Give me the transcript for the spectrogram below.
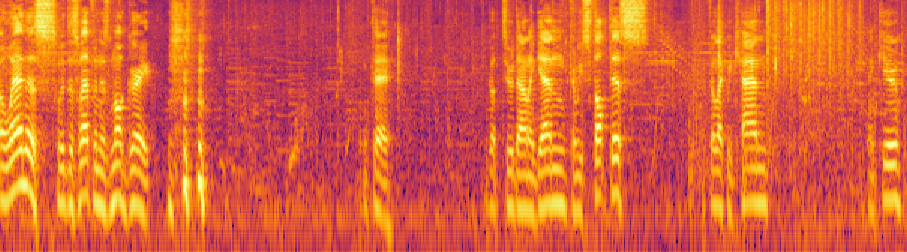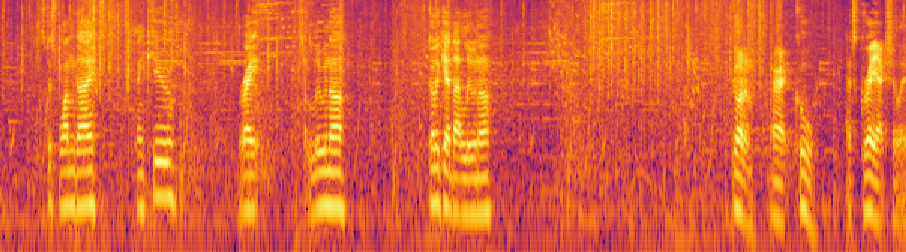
awareness with this weapon is not great. okay. Got two down again. Can we stop this? I feel like we can. Thank you. It's just one guy. Thank you. Right. It's Luna. Gotta get that Luna. Got him. Alright, cool. That's great, actually.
